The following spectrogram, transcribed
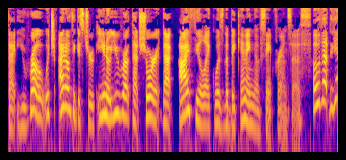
that you wrote, which I don't think is true. You know, you wrote that short that I feel like was the beginning of St. Frances. Oh, that, yeah,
